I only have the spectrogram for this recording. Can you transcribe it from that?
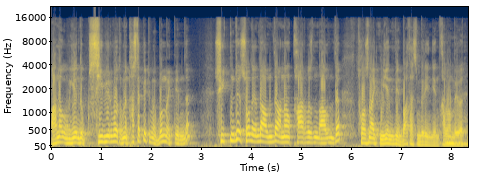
анау енді сый беріп отыр мен тастап кетуіме болмайды дедім да. Сөйттім де сол енді алдым да анау қарбызын алдым да сосын айттым енді мен батасын берейін дедім қабанбай батыр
